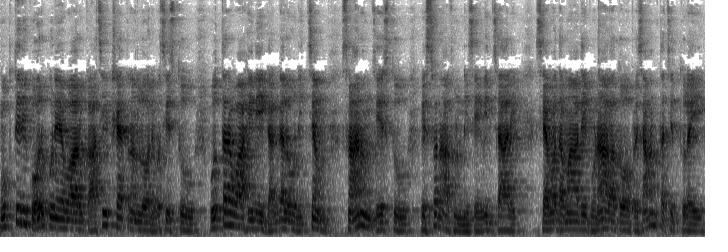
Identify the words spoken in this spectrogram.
ముక్తిని కోరుకునేవారు కాశీక్షేత్రంలో నివసిస్తూ ఉత్తరవాహిని గంగలో నిత్యం స్నానం చేస్తూ విశ్వనాథుణ్ణి సేవించాలి. శమదమాది గుణాలతో ప్రశాంత చిత్తులై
